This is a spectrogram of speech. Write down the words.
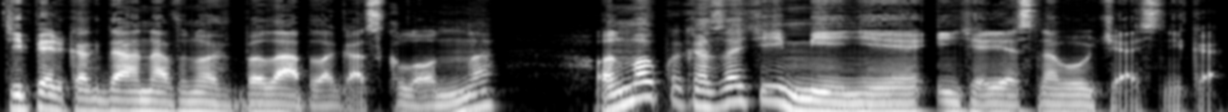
Теперь, когда она вновь была благосклонна, он мог показать ей менее интересного участника.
